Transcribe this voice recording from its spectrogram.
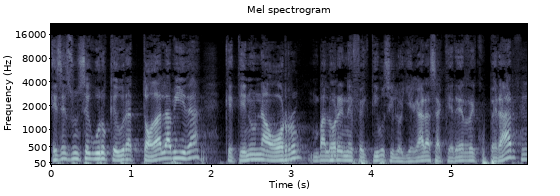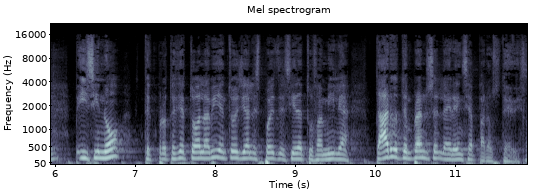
Ese es un seguro que dura toda la vida, que tiene un ahorro, un valor en efectivo si lo llegaras a querer recuperar. Y si no, te protege toda la vida. Entonces ya les puedes decir a tu familia, tarde o temprano esa es la herencia para ustedes.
